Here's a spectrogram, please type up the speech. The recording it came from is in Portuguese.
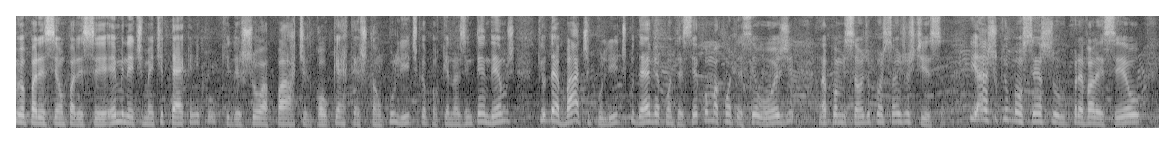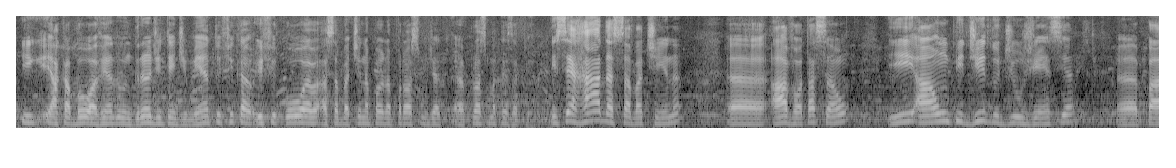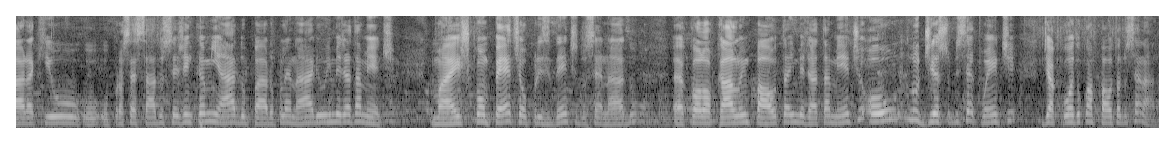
Meu parecer é um parecer eminentemente técnico, que deixou à parte qualquer questão política, porque nós entendemos que o debate político deve acontecer como aconteceu hoje na Comissão de Constituição e Justiça. E acho que o bom senso prevaleceu e acabou havendo um grande entendimento e, fica, e ficou a, a sabatina para a próxima, a próxima terça-feira. Encerrada a sabatina, uh, há votação e há um pedido de urgência uh, para que o, o, o processado seja encaminhado para o plenário imediatamente. Mas compete ao presidente do Senado uh, colocá-lo em pauta imediatamente ou no dia subsequente, de acordo com a pauta do Senado.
